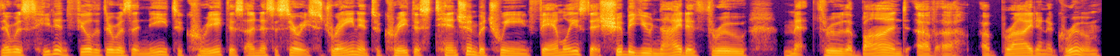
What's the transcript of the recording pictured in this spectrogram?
there was he didn't feel that there was a need to create this unnecessary strain and to create this tension between families that should be united through met through the bond of a, a bride and a groom.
